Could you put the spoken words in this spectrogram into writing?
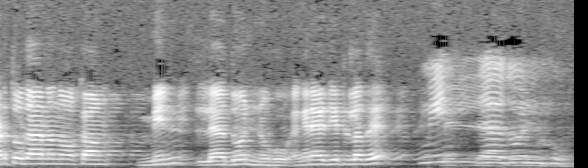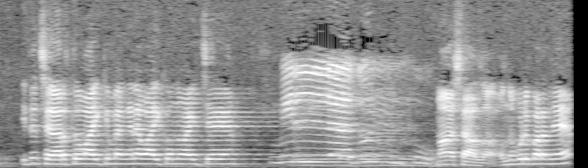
അടുത്ത ഉദാഹരണം നോക്കാം. മിൻ ലദുൻഹു. എങ്ങനെ എഴുതിയിട്ടുള്ളത്? മിൻ ലദുൻഹു. ഇത് ചേർത്ത് വായിക്കുമ്പോ എങ്ങനെ വായിക്കും വായിക്കുമെന്ന് വായിച്ചേ? മാഷാല്ല ഒന്നും കൂടി പറഞ്ഞേ.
